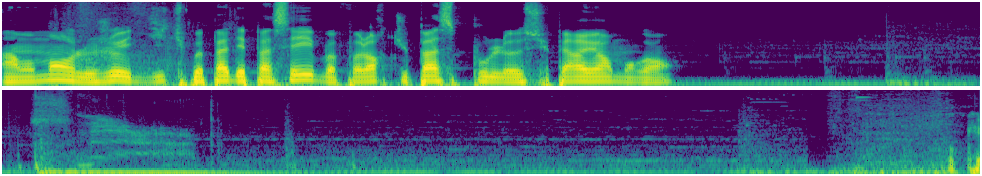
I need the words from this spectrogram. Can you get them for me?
un moment, le jeu il te dit tu peux pas dépasser. Il va falloir que tu passes pool supérieur, mon grand. Ok.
